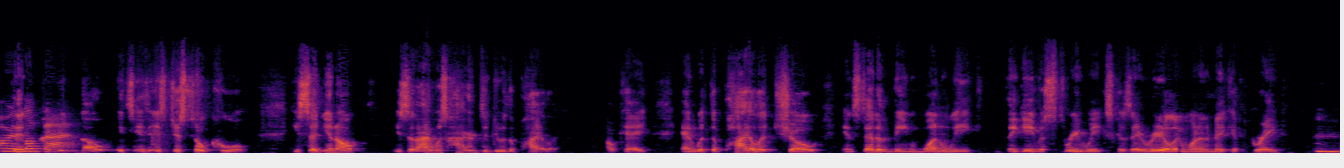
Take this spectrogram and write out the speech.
Oh, I love that. No, it's it's just so cool. He said, you know he said, I was hired to do the pilot. Okay. And with the pilot show, instead of being one week, they gave us three weeks because they really wanted to make it great. Mm-hmm.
